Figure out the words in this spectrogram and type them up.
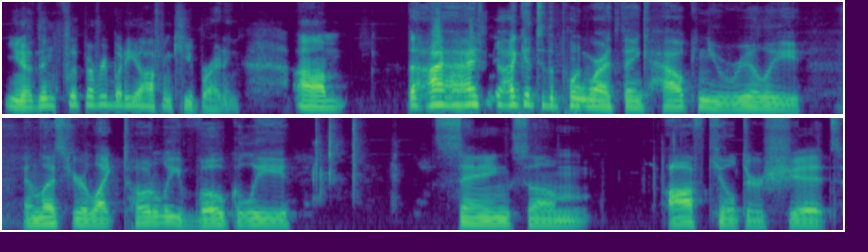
you know, then flip everybody off and keep writing. Um, I, I I get to the point where I think, how can you really, unless you're like totally vocally saying some off kilter shit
